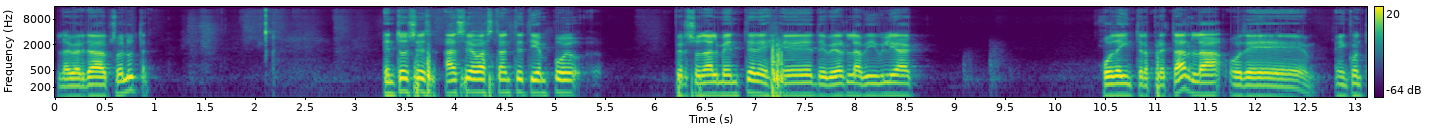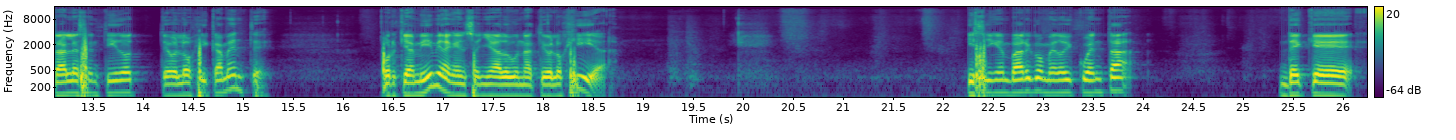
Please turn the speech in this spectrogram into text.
la verdad absoluta. Entonces, hace bastante tiempo personalmente dejé de ver la Biblia o de interpretarla o de encontrarle sentido teológicamente, porque a mí me han enseñado una teología. Y sin embargo me doy cuenta de que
